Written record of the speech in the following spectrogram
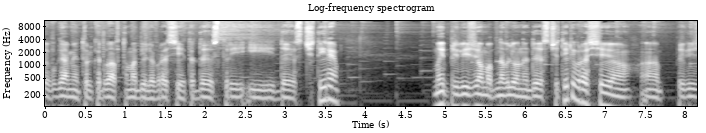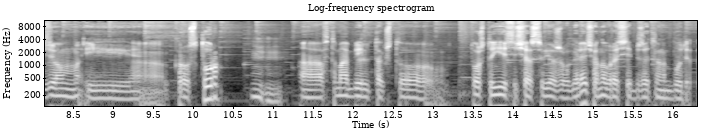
в гамме только два автомобиля в России, это DS3 и DS4. Мы привезем обновленный DS4 в Россию, э, привезем и э, Cross Tour, Мгм. а, автомобиль, так что то, что есть сейчас свежего, горячего, оно в России обязательно будет.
